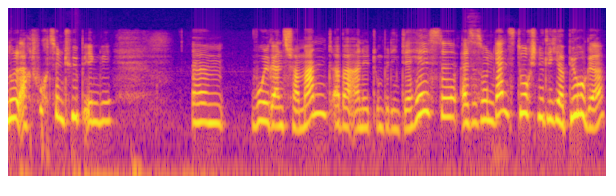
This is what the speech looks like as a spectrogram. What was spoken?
0815-Typ irgendwie. Ähm, wohl ganz charmant, aber auch nicht unbedingt der hellste, also so ein ganz durchschnittlicher Bürger.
